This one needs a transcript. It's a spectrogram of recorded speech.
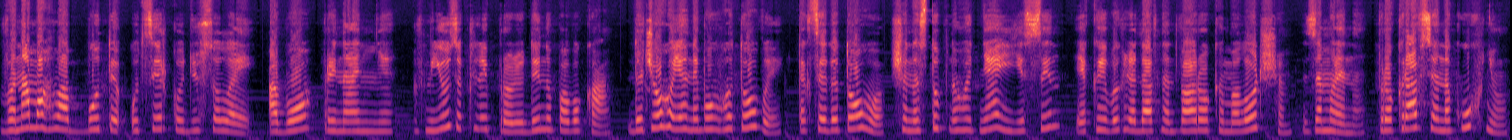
Вона могла б бути у цирку Дю Солей або, принаймні, в мюзиклі про людину павука. До чого я не був готовий, так це до того, що наступного дня її син, який виглядав на два роки молодшим за мене, прокрався на кухню,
